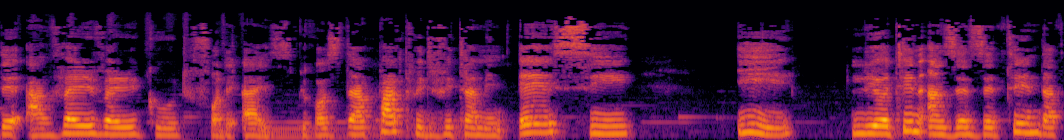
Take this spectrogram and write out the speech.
they are very, very good for the eyes because they are packed with vitamin A, C, E, lutein, and zeaxanthin that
